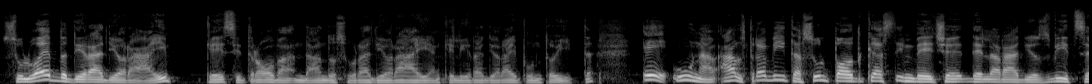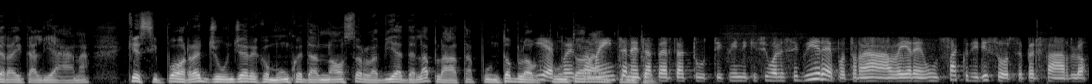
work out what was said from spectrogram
sul web di Radio Rai, che si trova andando su Radio Rai, anche lì radiorai.it, e un'altra vita sul podcast invece della radio svizzera italiana che si può raggiungere comunque dal nostro la via della plata.blog.rai. Sì, e poi insomma internet è aperta a tutti, quindi chi si vuole seguire potrà avere un sacco di risorse per farlo.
